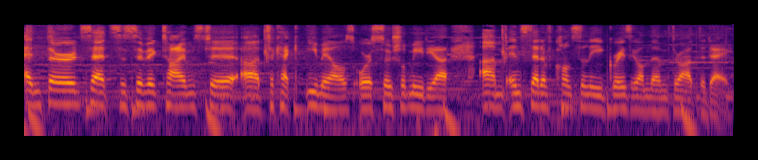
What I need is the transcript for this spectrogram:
and third, set specific times to uh, to check emails or social media um, instead of constantly grazing on them throughout the day.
